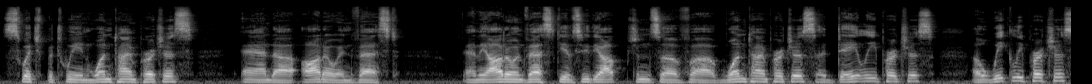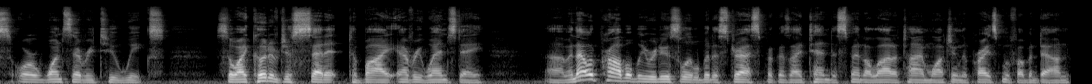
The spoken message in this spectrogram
switch between one time purchase and uh, auto invest. And the Auto Invest gives you the options of uh, one time purchase, a daily purchase, a weekly purchase, or once every two weeks. So I could have just set it to buy every Wednesday. Um, and that would probably reduce a little bit of stress because I tend to spend a lot of time watching the price move up and down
